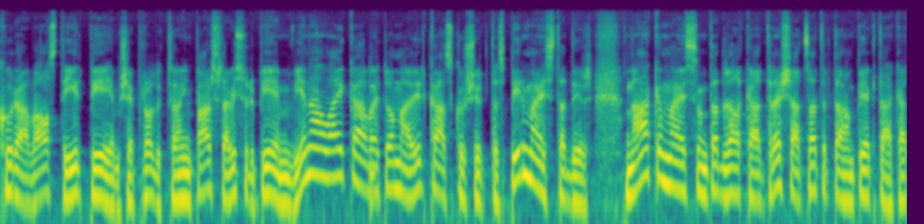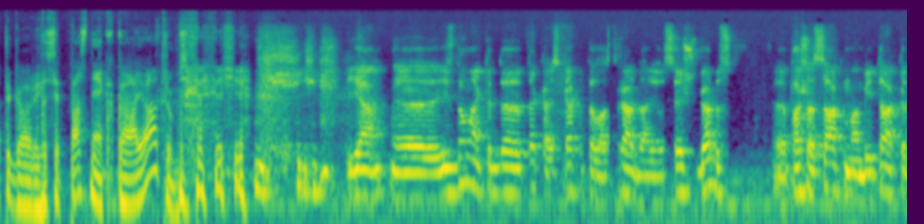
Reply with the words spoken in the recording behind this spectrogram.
kurā valstī ir pieejami šie produkti. Vai viņi pārsvarā visur ir pieejami vienā laikā, vai tomēr ir kāds, kurš ir tas pirmais, tad ir nākamais, un tad vēl kāda trešā, ceturtā un piektā kategorija. Tas ir pasniega kāju ātrums. Jā, es domāju, ka tā kā es kapitālā strādāju jau sešus gadus, pašā sākumā bija tā, ka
